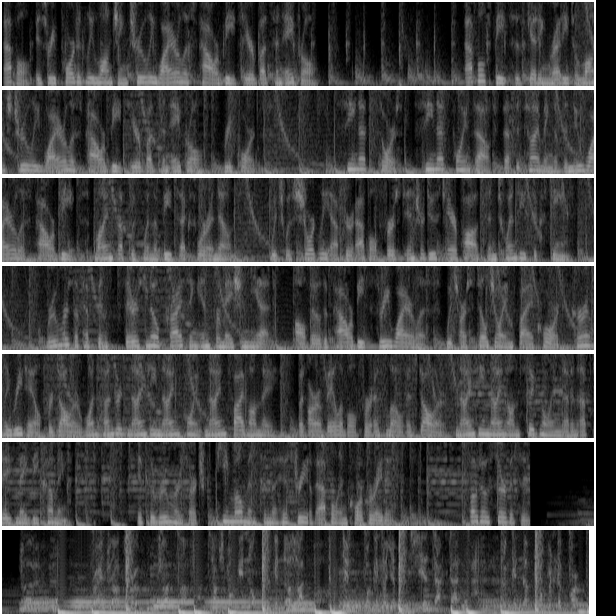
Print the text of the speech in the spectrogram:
Apple is reportedly launching truly wireless Powerbeats earbuds in April. Apple's Beats is getting ready to launch truly wireless Powerbeats earbuds in April, reports. CNET source, CNET points out that the timing of the new wireless Powerbeats lines up with when the Beats X were announced, which was shortly after Apple first introduced AirPods in 2016. Rumors of have been, there's no pricing information yet, although the Powerbeats 3 wireless which are still joined by a cord currently retail for $199.95 on they, but are available for as low as $99 on signaling that an update may be coming. If the rumors are key moments in the history of Apple Incorporated. Photo services. On your bitch, yeah, that, that, that. Looking up, open the park.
